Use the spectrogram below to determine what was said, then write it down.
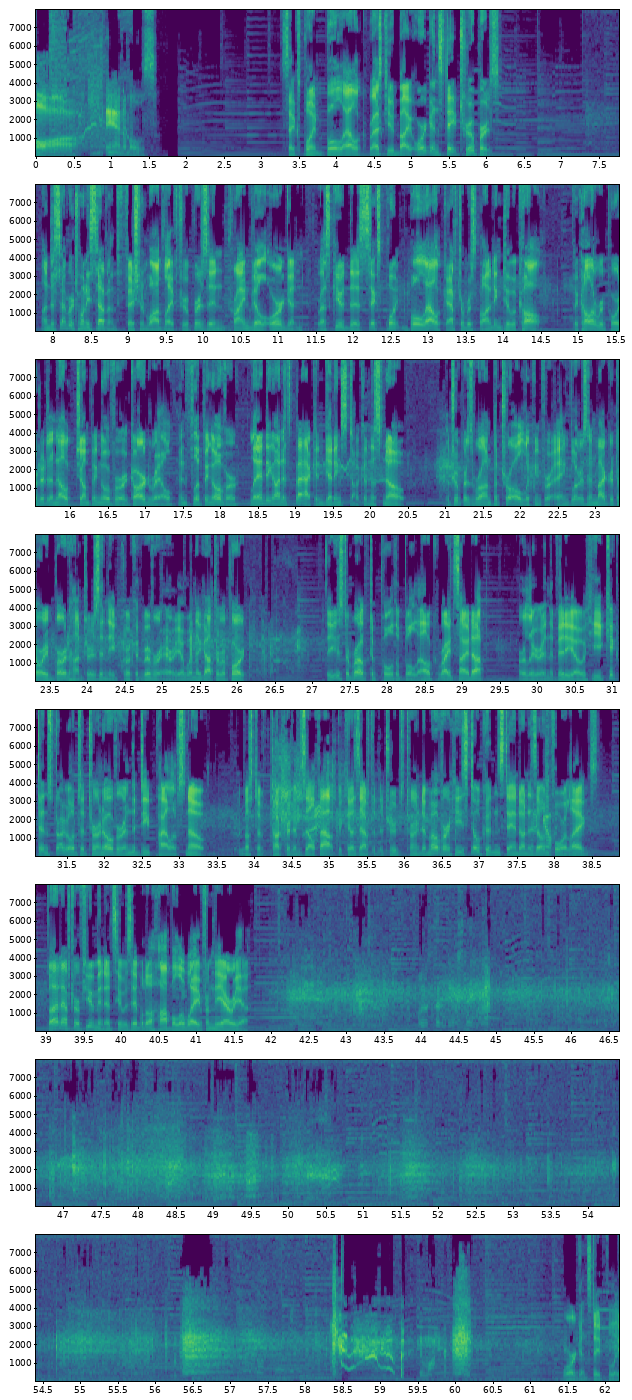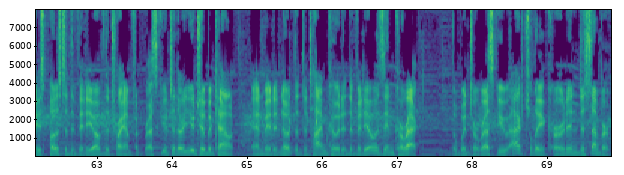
Aw, animals. Six point bull elk rescued by Oregon State troopers. On December 27th, Fish and Wildlife troopers in Prineville, Oregon, rescued the six point bull elk after responding to a call. The caller reported an elk jumping over a guardrail and flipping over, landing on its back and getting stuck in the snow. The troopers were on patrol looking for anglers and migratory bird hunters in the Crooked River area when they got the report. They used a rope to pull the bull elk right side up. Earlier in the video, he kicked and struggled to turn over in the deep pile of snow. He must have tuckered himself out because after the troops turned him over, he still couldn't stand on his own four legs. But after a few minutes, he was able to hobble away from the area. Oregon State Police posted the video of the triumphant rescue to their YouTube account and made a note that the time code in the video is incorrect. The winter rescue actually occurred in December.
